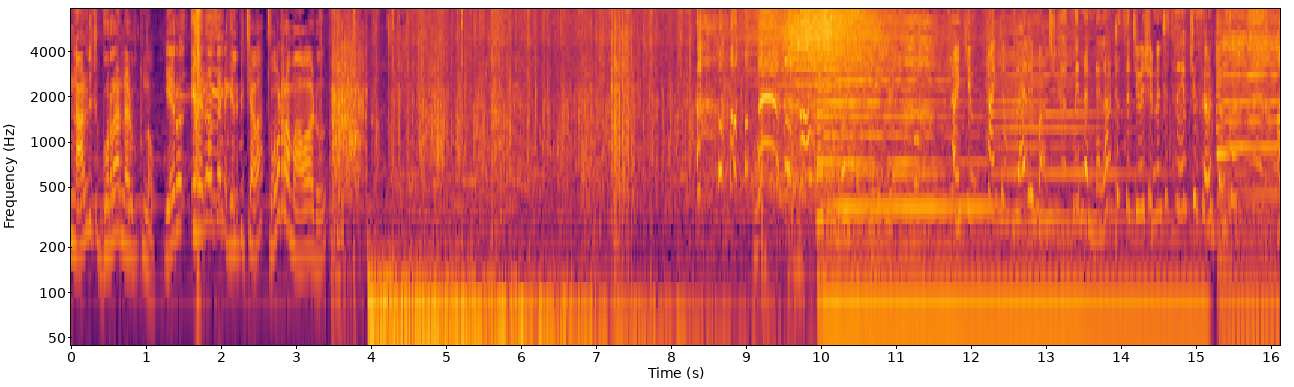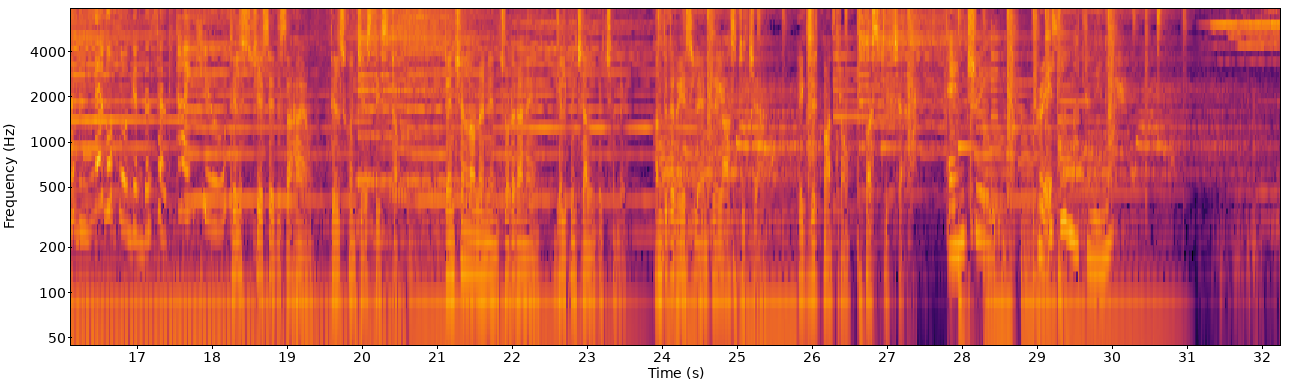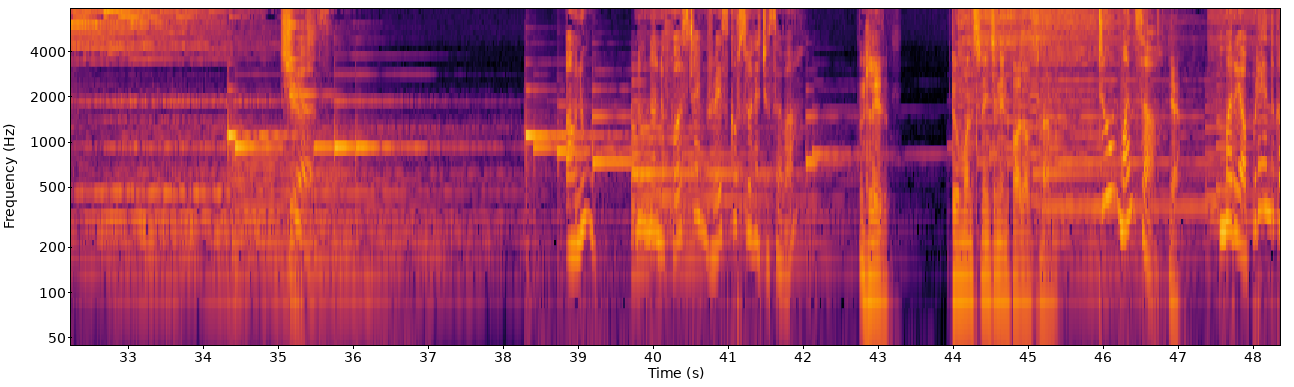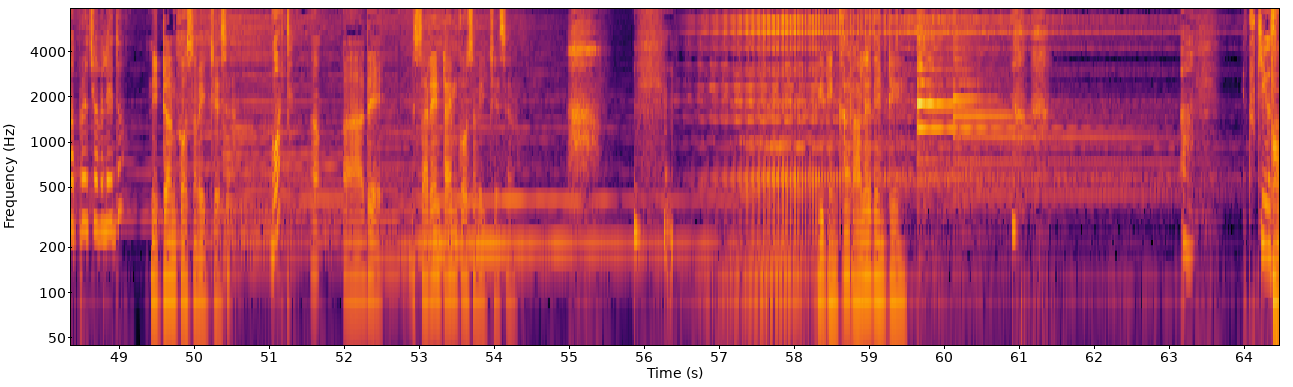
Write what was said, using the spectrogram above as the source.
ఇన్నాళ్ళ నుంచి గుర్రాన్ని నడుపుతున్నావు. ఏ రోజు ఏ రోజైనా గెలిపించావా? చూడరా మావాడు. Thank you thank you very much మీరు నన్ను ఎలాంటి సిచ్యువేషన్ నుంచి సేవ్ చేశారో తెలుసా? I will never forget this help thank you తెలిసి చేసేది సహాయం. తెలుసుకొని చేస్తే ఇష్టం. టెన్షన్లో ఉన్న నేను చూడగానే గెలిపించాలనిపించింది. అందుకే రేస్లో ఎంట్రీ లాస్ట్ ఇచ్చా. ఎగ్జిట్ మాత్రం ఫస్ట్ ఇచ్చా. ఎంట్రీ రేస్లో మాత్రమేనా. అవును నువ్వు నన్ను ఫస్ట్ టైం రేస్ కోర్స్లోనే చూసావా? లేదు. టూ మంత్స్ నుంచి నేను ఫాలో అవుతున్నాను. టూ మంత్సా యా మరి అప్పుడే ఎందుకు అప్రోచ్ అవ్వలేదు? నీ టర్న్ కోసం వెయిట్ చేశా. వాట్ అదే సరైన టైం కోసం వెయిట్ చేశాను. వీడు ఇంకా రాలేదేంటి excuse me.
